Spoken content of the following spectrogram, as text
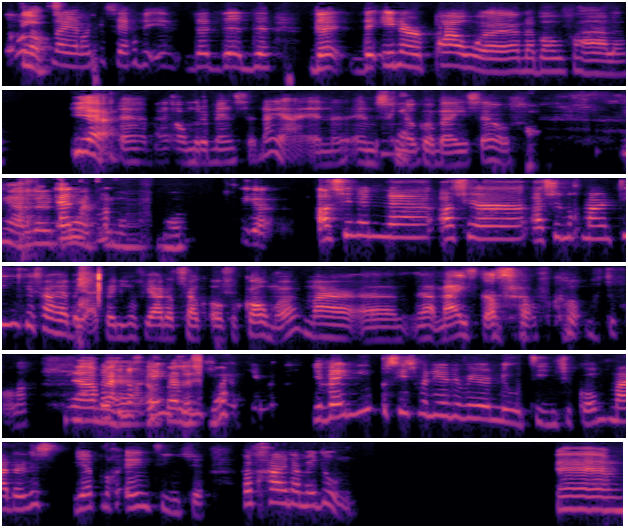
klopt. Nou ja, wat je zegt, de, de, de, de, de, de inner power naar boven halen. Ja, eh, bij andere mensen. Nou ja, en, en misschien Ja. ook wel bij jezelf. ja leuk En- woord. Ja. Als je, een, eh, als, je, als je nog maar een tientje zou hebben, ja, ik weet niet of jou dat zou overkomen, maar eh, ja, mij is dat zo overkomen toevallig. Ja, maar je nog ook één wel eens. Je, je weet niet precies wanneer er weer een nieuw tientje komt, maar er is, je hebt nog één tientje. Wat ga je daarmee doen? Ehm,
